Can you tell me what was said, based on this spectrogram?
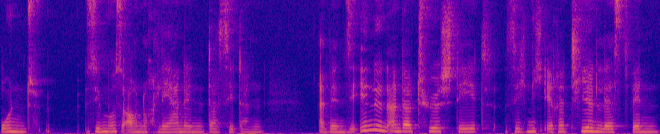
und sie muss auch noch lernen, dass sie dann wenn sie innen an der Tür steht, sich nicht irritieren lässt, wenn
